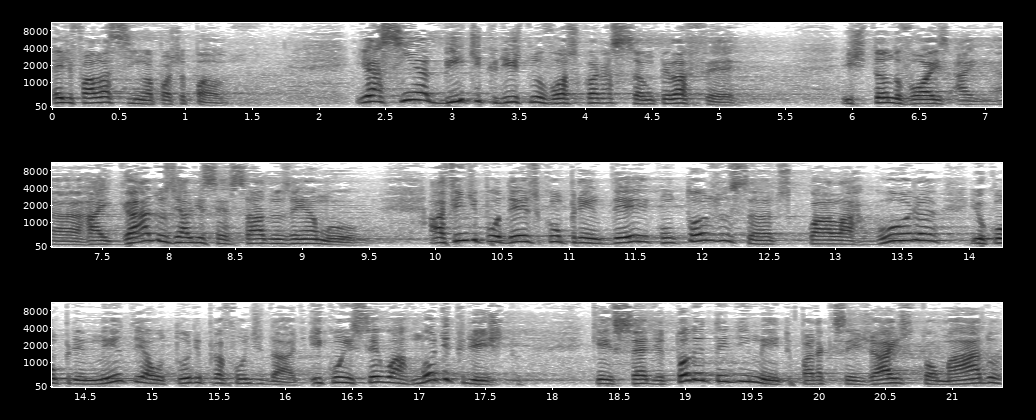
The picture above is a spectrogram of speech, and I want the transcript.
ele fala assim, o apóstolo Paulo: E assim habite Cristo no vosso coração pela fé, estando vós arraigados e alicerçados em amor, a fim de poderes compreender com todos os santos qual a largura e o comprimento e a altura e profundidade, e conhecer o amor de Cristo, que excede todo entendimento, para que sejais tomado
